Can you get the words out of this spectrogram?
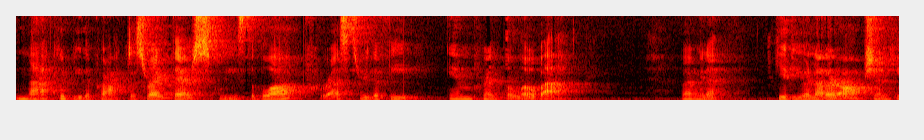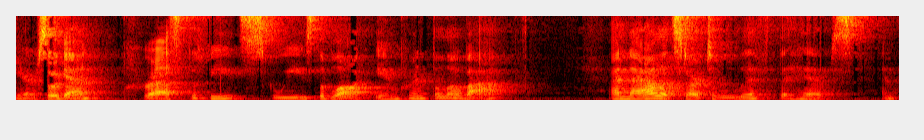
And that could be the practice right there. Squeeze the block, press through the feet, imprint the low back. I'm going to give you another option here. So again, press the feet, squeeze the block, imprint the low back. And now let's start to lift the hips and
